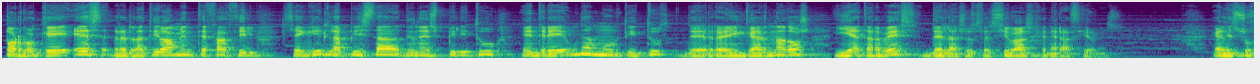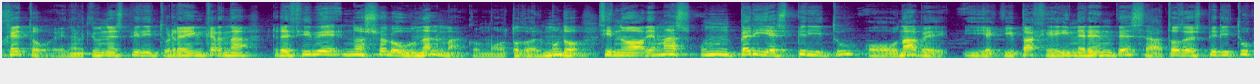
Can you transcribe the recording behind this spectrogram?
por lo que es relativamente fácil seguir la pista de un espíritu entre una multitud de reencarnados y a través de las sucesivas generaciones. El sujeto en el que un espíritu reencarna recibe no solo un alma, como todo el mundo, sino además un periespíritu o nave y equipaje inherentes a todo espíritu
